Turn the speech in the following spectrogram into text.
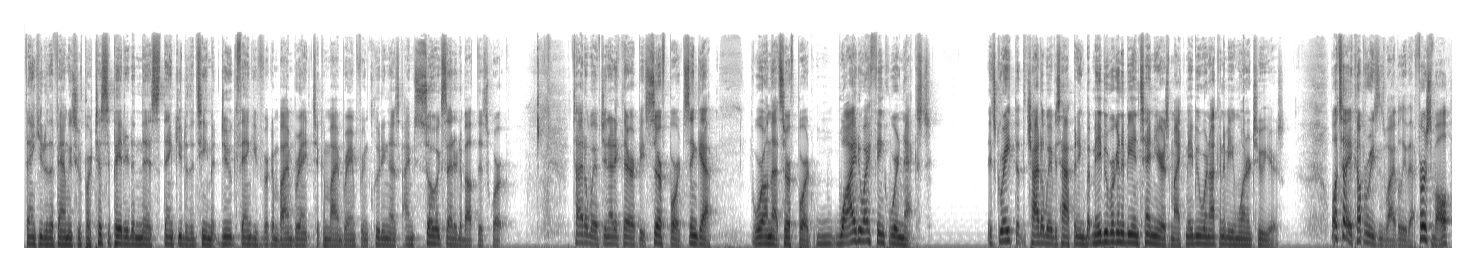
Thank you to the families who've participated in this. Thank you to the team at Duke. Thank you for Combined Brain to Combined Brain for including us. I'm so excited about this work. Tidal Wave, genetic therapy, surfboard, SYNGAP. We're on that surfboard. Why do I think we're next? It's great that the tidal wave is happening, but maybe we're going to be in 10 years, Mike. Maybe we're not going to be in one or two years. Well, I'll tell you a couple reasons why I believe that. First of all,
